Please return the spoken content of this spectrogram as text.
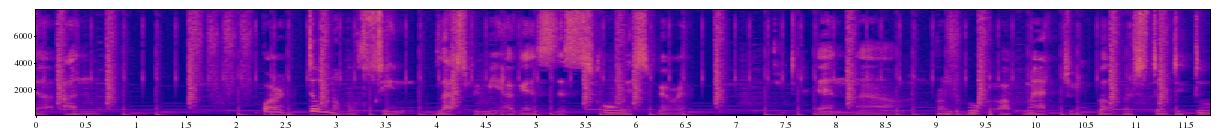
the unpardonable sin blasphemy against the Holy Spirit. And uh, from the book of Matthew 12, verse 32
